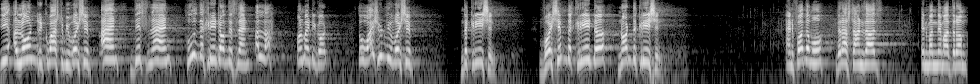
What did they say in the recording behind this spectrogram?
He alone requires to be worshipped. And this land, who's the creator of this land? Allah, Almighty God. So why should we worship the creation? Worship the creator, not the creation. And furthermore, there are stanzas in Vande Mataram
